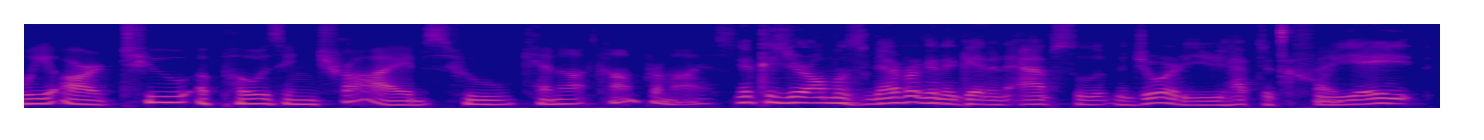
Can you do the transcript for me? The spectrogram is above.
we are two opposing tribes who cannot compromise. Yeah, because you're almost never going to get an absolute majority. You have to create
